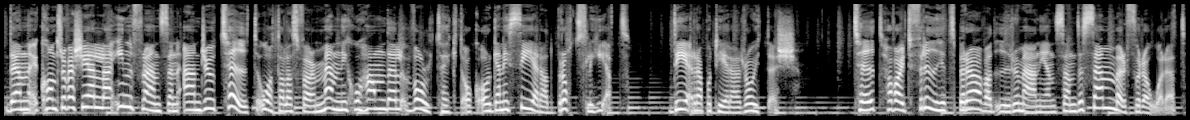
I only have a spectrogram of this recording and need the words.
Den kontroversiella influensen Andrew Tate åtalas för människohandel, våldtäkt och organiserad brottslighet. Det rapporterar Reuters. Tate har varit frihetsberövad i Rumänien sedan december förra året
